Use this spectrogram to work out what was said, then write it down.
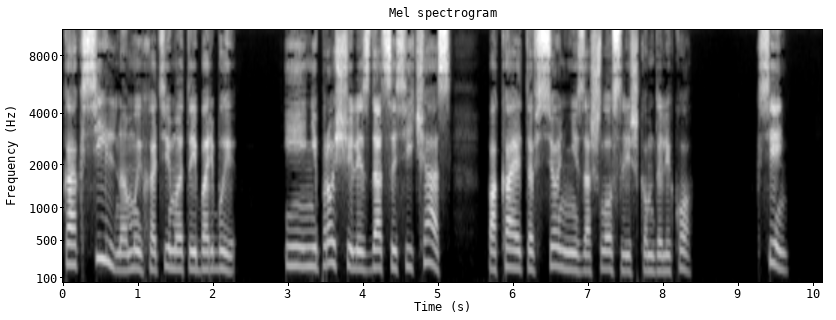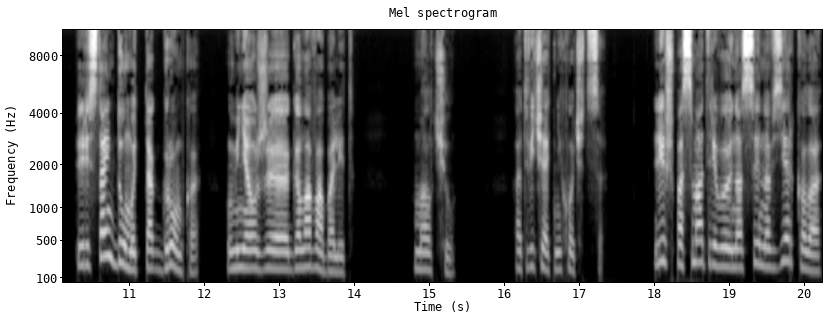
как сильно мы хотим этой борьбы. И не проще ли сдаться сейчас, пока это все не зашло слишком далеко? Ксень, перестань думать так громко. У меня уже голова болит. Молчу. Отвечать не хочется. Лишь посматриваю на сына в зеркало,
